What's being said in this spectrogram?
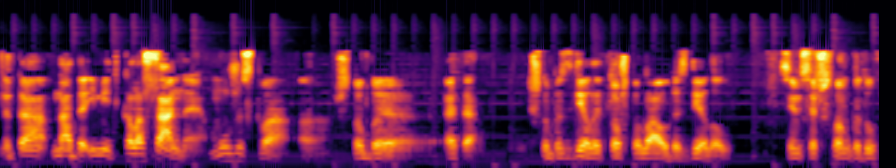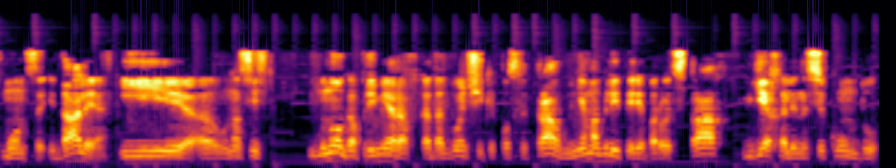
Это надо иметь колоссальное мужество, э, чтобы это, чтобы сделать то, что Лауда сделал 1976 году в Монце и далее. И э, у нас есть много примеров, когда гонщики после травм не могли перебороть страх, ехали на секунду,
